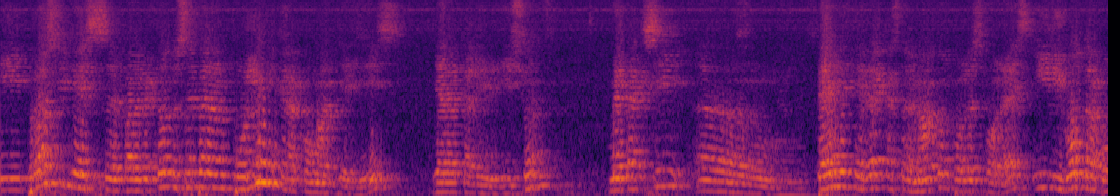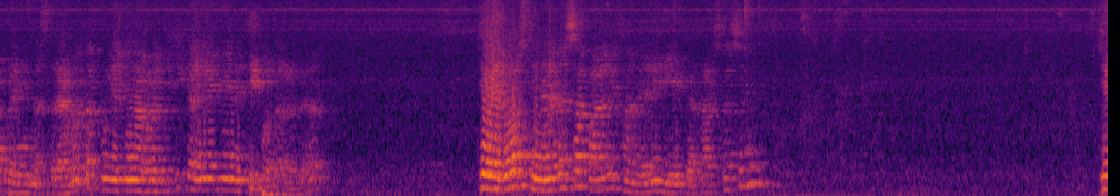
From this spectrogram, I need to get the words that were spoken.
Οι πρόσφυγες ε, παρεμπιπτόντως έπαιρναν πολύ μικρά κομμάτια γης για να καλλιεργήσουν, μεταξύ ε, 5 και 10 στρεμμάτων πολλές φορές ή λιγότερα από 50 στρέμματα, που για την αγροτική καλλιέργεια είναι τίποτα βέβαια. Και εδώ στην έδεσα πάλι φανερή η εγκατάσταση. Και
